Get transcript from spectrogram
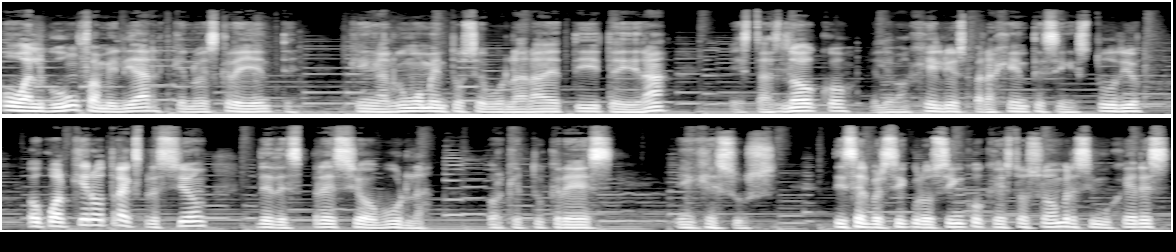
o algún familiar que no es creyente, que en algún momento se burlará de ti y te dirá, estás loco, el Evangelio es para gente sin estudio o cualquier otra expresión de desprecio o burla, porque tú crees en Jesús. Dice el versículo 5 que estos hombres y mujeres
